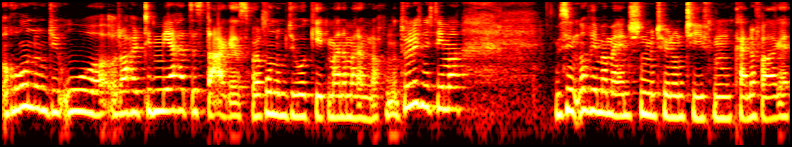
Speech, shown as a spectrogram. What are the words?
rund um die Uhr oder halt die Mehrheit des Tages, weil rund um die Uhr geht meiner Meinung nach natürlich nicht immer. Wir sind noch immer Menschen mit Höhen und Tiefen, keine Frage.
